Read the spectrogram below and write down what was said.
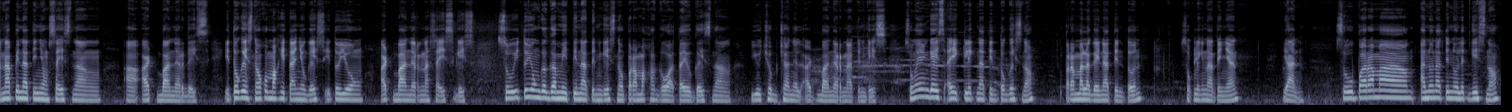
hanapin natin yung size ng uh, art banner guys. Ito guys, no, kung makita nyo guys, ito yung art banner na size guys. So ito yung gagamitin natin guys, no, para makagawa tayo guys ng YouTube channel art banner natin guys. So ngayon guys, ay click natin to guys, no, para malagay natin ton. So click natin yan. Yan. So para ma ano natin ulit guys, no,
